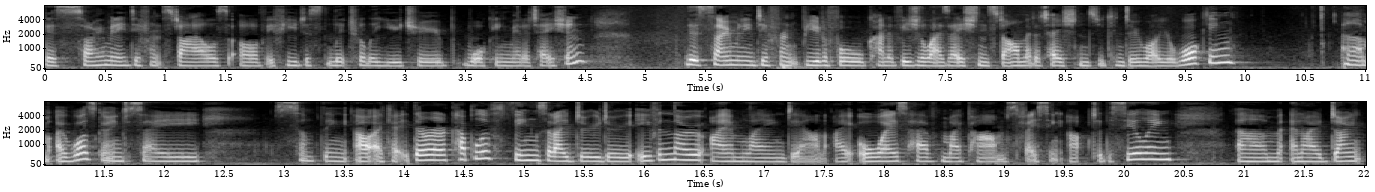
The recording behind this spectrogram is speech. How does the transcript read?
there's so many different styles of if you just literally YouTube walking meditation. There's so many different beautiful kind of visualization style meditations you can do while you're walking. Um, I was going to say something. Oh, okay. There are a couple of things that I do do, even though I am laying down. I always have my palms facing up to the ceiling. Um, and I don't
